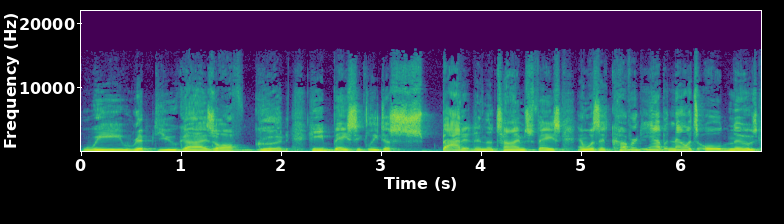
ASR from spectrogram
We ripped you guys off good. He basically just spat it in the Times face. And was it covered? Yeah, but now it's old news.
